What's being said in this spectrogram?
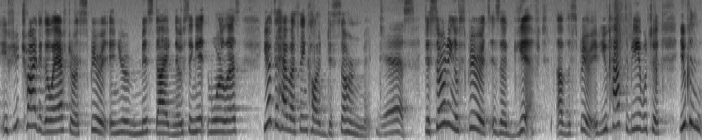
if you try to go after a spirit and you're misdiagnosing it more or less, you have to have a thing called discernment. Yes. Discerning of spirits is a gift of the spirit. If you have to be able to, you can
